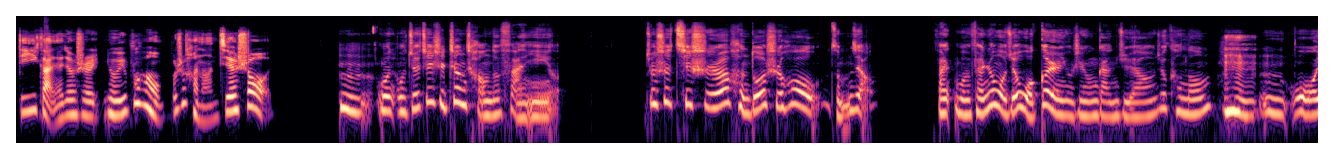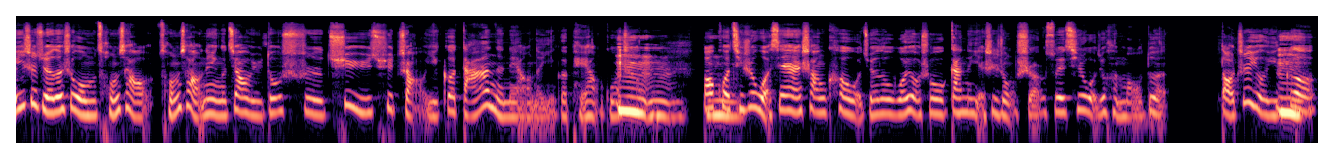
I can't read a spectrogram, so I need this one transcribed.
第一感觉就是有一部分我不是很能接受。嗯，我我觉得这是正常的反应，就是其实很多时候怎么讲，反我反正我觉得我个人有这种感觉啊，就可能，嗯嗯，我一直觉得是我们从小从小那个教育都是趋于去找一个答案的那样的一个培养过程，嗯，包括其实我现在上课，我觉得我有时候干的也是一种事儿，所以其实我就很矛盾，导致有一个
